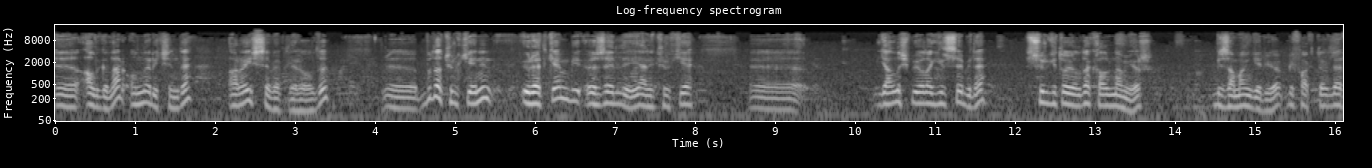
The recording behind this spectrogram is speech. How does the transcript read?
e, algılar onlar için de arayış sebepleri oldu. E, bu da Türkiye'nin üretken bir özelliği. Yani Türkiye e, yanlış bir yola girse bile sürgüt o yolda kalınamıyor. Bir zaman geliyor. Bir faktörler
